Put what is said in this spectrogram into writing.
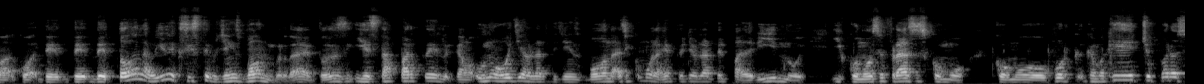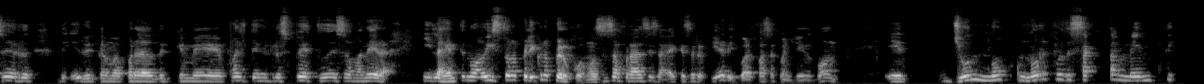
de, de, de, toda la vida existe James Bond, ¿verdad? Entonces, y está parte del, uno oye hablar de James Bond, así como la gente oye hablar del padrino y, conoce frases como, como, por, ¿qué he hecho para hacer, para que me falte el respeto de esa manera? Y la gente no ha visto la película, pero conoce esa frase y sabe a qué se refiere. Igual pasa con James Bond. Eh, yo no, no recuerdo exactamente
